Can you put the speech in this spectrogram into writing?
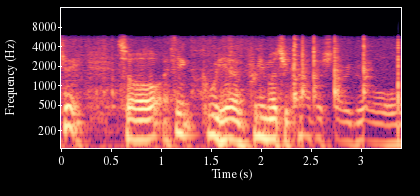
Okay, so I think we have pretty much accomplished our goal.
